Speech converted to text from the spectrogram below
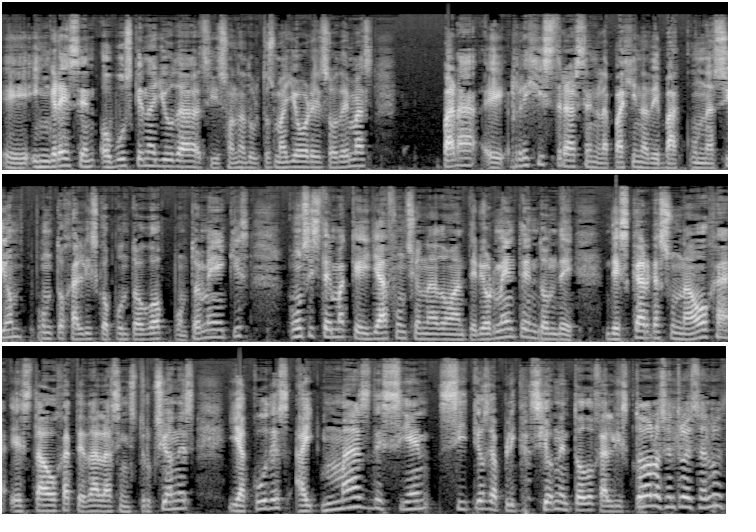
eh, ingresen o busquen ayuda si son adultos mayores o demás para eh, registrarse en la página de vacunación.jalisco.gov.mx, un sistema que ya ha funcionado anteriormente, en donde descargas una hoja, esta hoja te da las instrucciones y acudes. Hay más de 100 sitios de aplicación en todo Jalisco. Todos los centros de salud.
